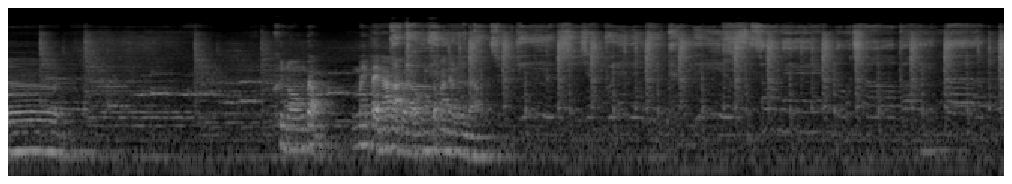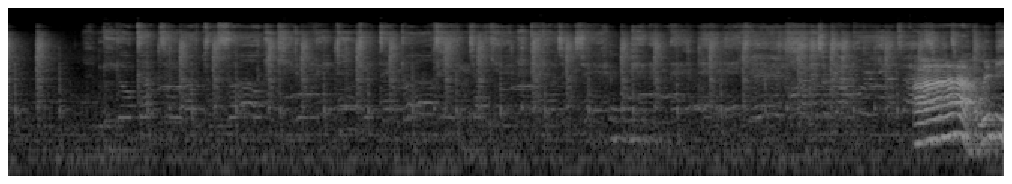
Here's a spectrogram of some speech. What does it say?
เมื่อกี้อคือน้องแบบไม่ไปน่ารักแล้วน้องก็มาแนวนึงแล้วอ่าอุ้ยมี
